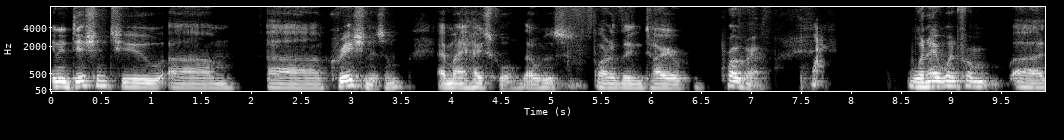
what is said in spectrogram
In addition to um, uh, creationism at my high school, that was part of the entire program. Yeah. When I went from uh,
